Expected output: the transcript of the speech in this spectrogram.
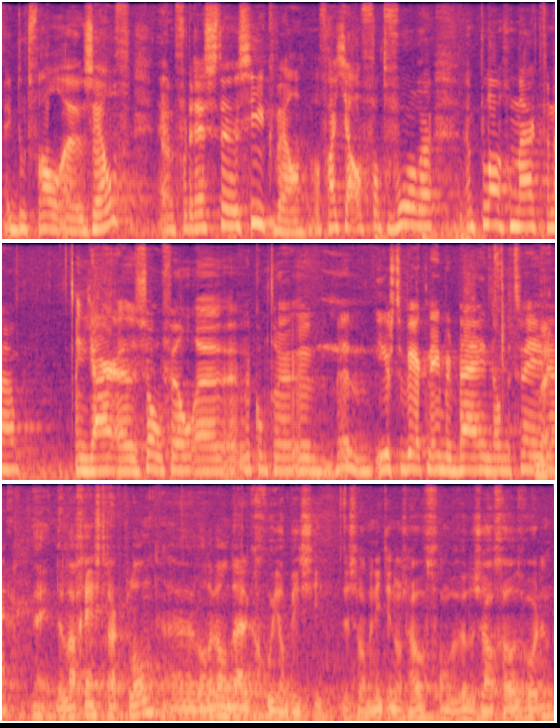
ik doe het vooral uh, zelf. En voor de rest zie ik wel. Of had je al van tevoren een plan gemaakt van nou. Een jaar uh, zoveel, uh, komt er de eerste werknemer bij en dan de tweede. Nee, nee, er lag geen strak plan. We hadden wel een duidelijke groeiambitie. Dus we hadden niet in ons hoofd van we willen zo groot worden.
